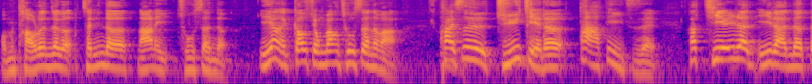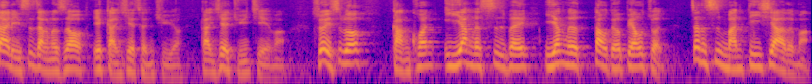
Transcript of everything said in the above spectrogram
我们讨论这个陈金德哪里出生的，一样高雄帮出生的嘛。他还是菊姐的大弟子哎，他接任宜兰的代理市长的时候，也感谢陈菊啊，感谢菊姐嘛。所以是不是说港宽一样的是非，一样的道德标准，真的是蛮低下的嘛？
